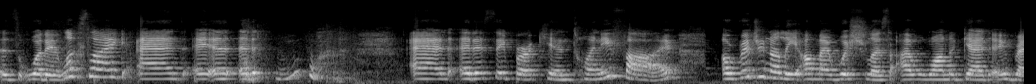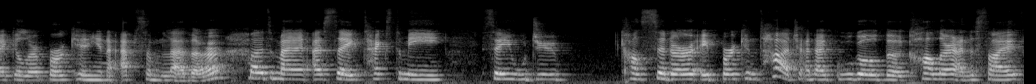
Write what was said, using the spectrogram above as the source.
is what it looks like and it, it, it and it is a Birkin 25 originally on my wish list i want to get a regular birkin in epsom leather. But my SA texted me saying would you consider a birkin touch? And i googled the color and the size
